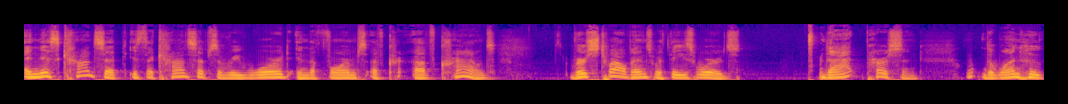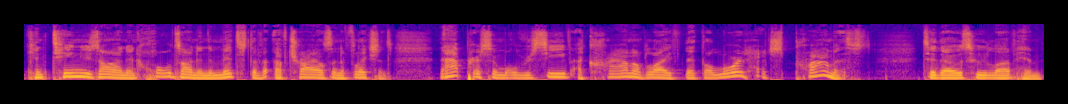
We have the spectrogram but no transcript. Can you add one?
And this concept is the concepts of reward in the forms of, of crowns. Verse 12 ends with these words That person, the one who continues on and holds on in the midst of, of trials and afflictions, that person will receive a crown of life that the Lord has promised to those who love him.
